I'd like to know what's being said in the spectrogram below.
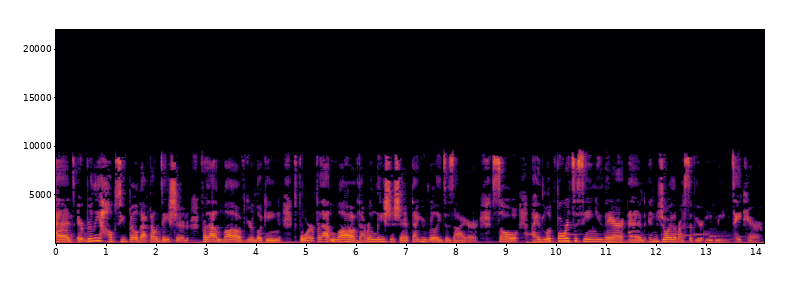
and it really helps you build that foundation for that love you're looking for, for that love, that relationship that you really desire. So I look forward to seeing you there and enjoy the rest of your evening. Take care.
